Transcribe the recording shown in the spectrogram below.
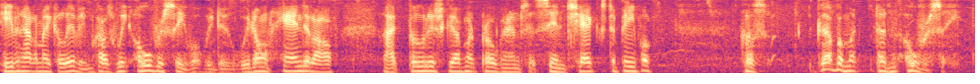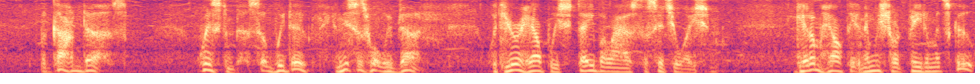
even how to make a living, because we oversee what we do. We don't hand it off like foolish government programs that send checks to people, because government doesn't oversee, but God does. Wisdom does. So we do. And this is what we've done. With your help, we stabilize the situation, get them healthy, and then we start feeding them at school.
